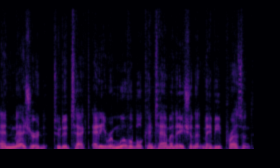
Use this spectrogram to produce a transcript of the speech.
and measured to detect any removable contamination that may be present.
